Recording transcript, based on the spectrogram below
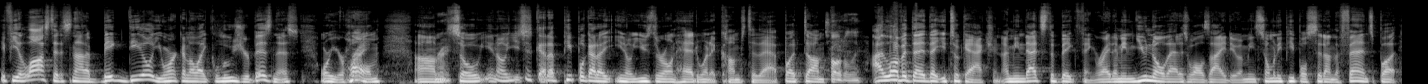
if you lost it, it's not a big deal. You weren't going to like lose your business or your home. Um, So you know, you just gotta people gotta you know use their own head when it comes to that. But um, Totally. I love it that, that you took action. I mean, that's the big thing, right? I mean, you know that as well as I do. I mean, so many people sit on the fence, but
